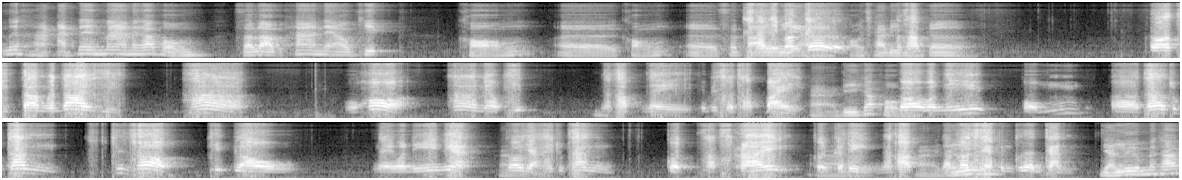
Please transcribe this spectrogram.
เนื้อหาอัดแน่นมากนะครับ ผมสำหรับ 5 แนวคิด ของเอ่อของเอ่อสไตล์ Charlie BI Munger ของชาลีนะครับับงเกอร์ก็ติดตามกันได้อีกห้าหัวข้อห้าแนวคิดนะครับ ใน episode ถัดไป อ่าดีครับผม ก็วันนี้ผมเอ่อถ้าทุกท่านชื่นชอบคลิปเราในวันนี้เนี่ย ก็อยากให้ทุกท่านกด subscribe กดกระดิ่งนะครับ แล้วก็แชร์เพื่อนๆกัน อย่าลืมนะครับ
